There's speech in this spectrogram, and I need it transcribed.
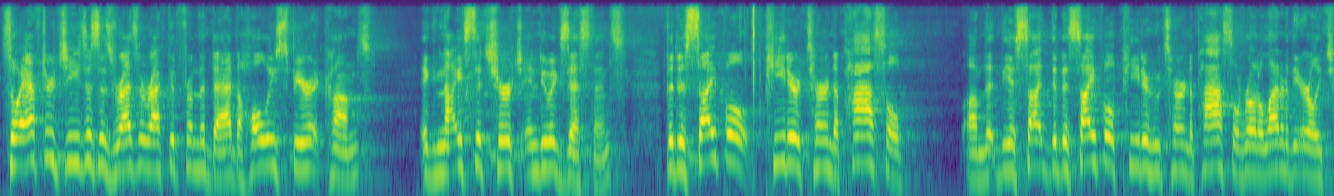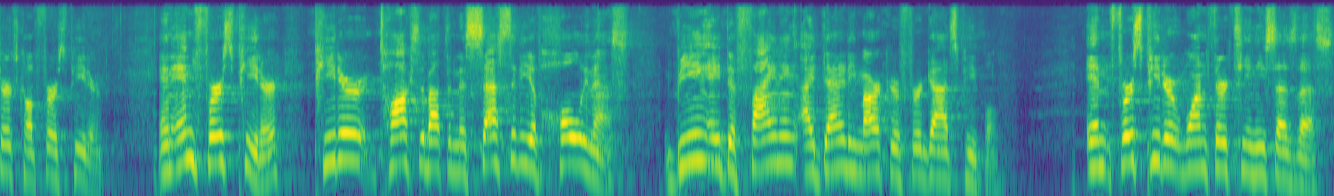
So after Jesus is resurrected from the dead, the Holy Spirit comes, ignites the church into existence. The disciple Peter turned apostle, um, the, the, the, disciple Peter who turned apostle wrote a letter to the early church called 1 Peter. And in 1 Peter, Peter talks about the necessity of holiness being a defining identity marker for God's people. In 1 Peter 1:13 he says this,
